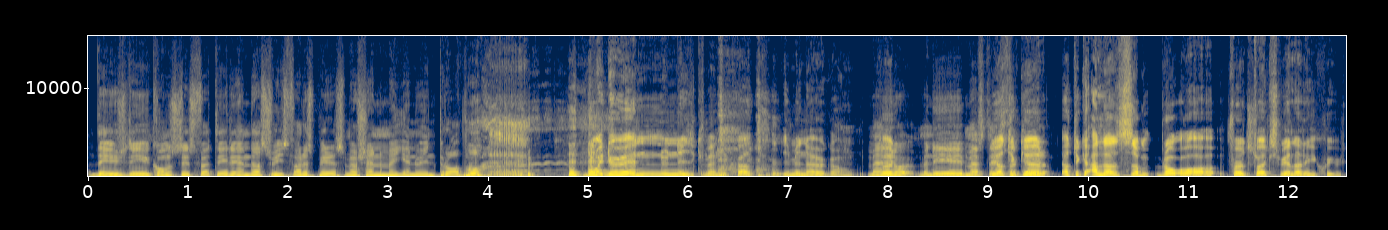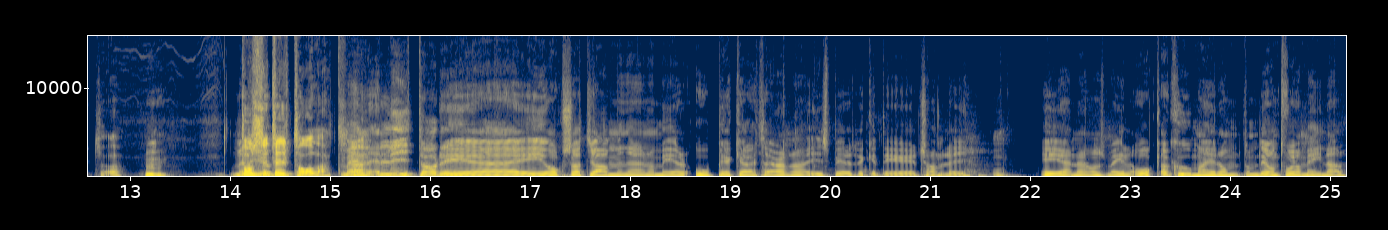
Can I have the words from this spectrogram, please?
Det, är, det är ju konstigt för att det är det enda Street Fighter-spelet som jag känner mig genuint bra på. då är du en unik människa i mina ögon. Men, jag, men det är mest jag, tycker, jag tycker alla som bra Third Strike-spelare är sjuka. Hmm. Är ju- Positivt talat. Men lite av det eh, är ju också att jag använder en av mer OP-karaktärerna i spelet, vilket är Chun-Li. Mm. Är en av de som jag gillar. Och Akuma är de, de, är de två jag mainar.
